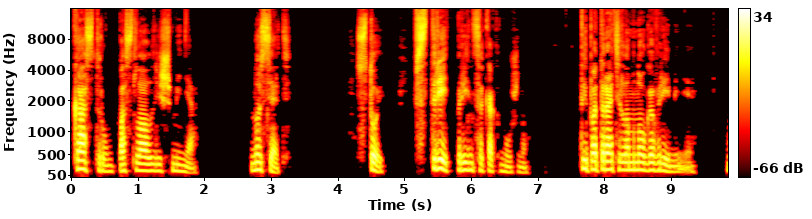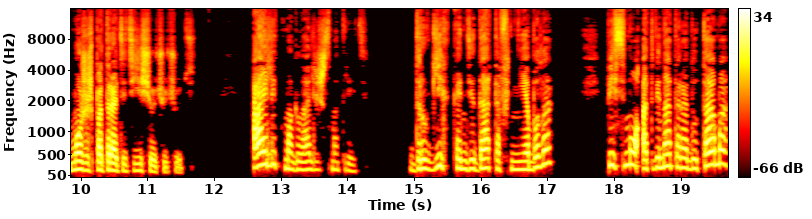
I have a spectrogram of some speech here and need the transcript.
Каструм послал лишь меня. Но сядь. Стой, встреть принца как нужно. Ты потратила много времени. Можешь потратить еще чуть-чуть. Айлит могла лишь смотреть. Других кандидатов не было? Письмо от винатора Дутама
